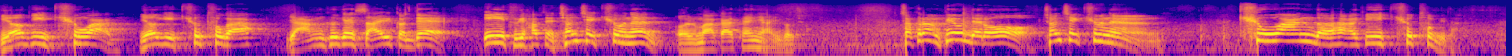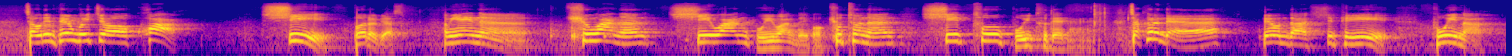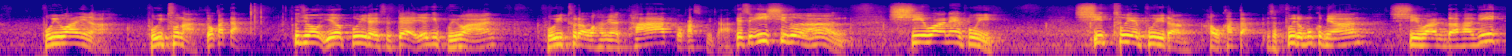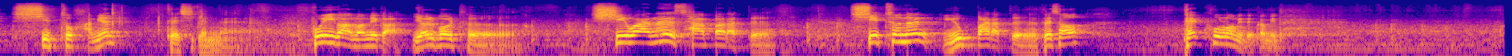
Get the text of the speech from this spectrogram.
여기 Q1, 여기 Q2가 양극에 쌓일 건데 이 두 개 합성해 전체 Q는 얼마가 되냐 이거죠. 자, 그럼 배운 대로 전체 Q는 Q1 더하기 Q2입니다. 자, 우리는 배운 거 있죠? 콱, C, 벌을 배웠습니다. 그럼 얘는 Q1은 C1, V1 되고 Q2는 C2, V2 되네. 자, 그런데 배운다 시피 V나 V1이나 V2나 똑같다. 그죠? 얘 V라 했을 때 여기 V1, V2라고 하면 다 똑같습니다. 그래서 이 식은 C1의 V, C2의 V랑 하고 같다. 그래서 V로 묶으면 C1 더하기 C2 하면 되시겠네. V가 얼마입니까? 10V. C1은 4바라트. C2는 6바라트. 그래서 100쿨럼이 될 겁니다.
